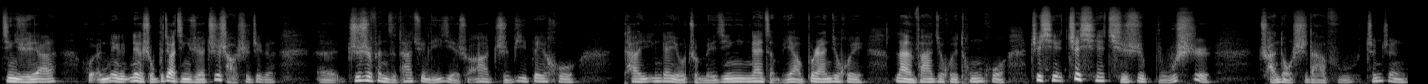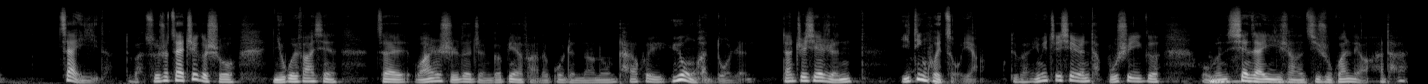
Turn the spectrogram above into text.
经济学家，或者那个那个时候不叫经济学，至少是这个呃知识分子，他去理解说啊，纸币背后。它应该有准备金，应该怎么样？不然就会滥发，就会通货。这些这些其实不是传统士大夫真正在意的，对吧？所以说，在这个时候，你就会发现，在王安石的整个变法的过程当中，他会用很多人，但这些人一定会走样，对吧？因为这些人他不是一个我们现在意义上的技术官僚啊，他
